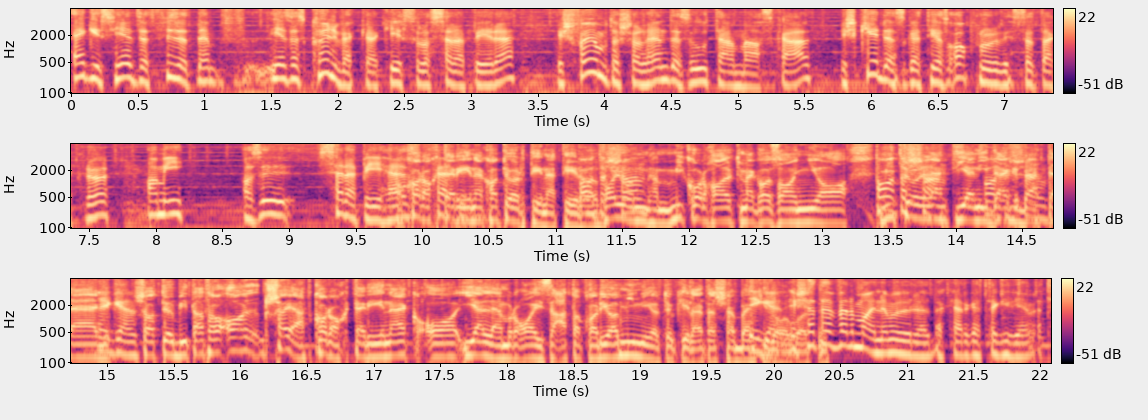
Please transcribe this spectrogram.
egész jegyzet, fizet, nem, jegyzet könyvekkel készül a szerepére, és folyamatosan rendező után mászkál, és kérdezgeti az apró részletekről, ami az ő szerepéhez. A karakterének a történetéről. Pontosan. Vajon mikor halt meg az anyja, pontosan, mitől lett ilyen pontosan, idegbeteg, igen. stb. Tehát a, a saját karakterének a jellemrajzát akarja minél tökéletesebben Igen, kidolgozni. és hát ebben majdnem őrületbe kergette Guillemet.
